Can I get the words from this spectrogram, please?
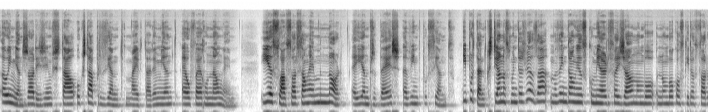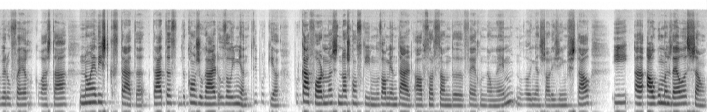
alimentos de origem vegetal, o que está presente maioritariamente é o ferro não M e a sua absorção é menor, é entre 10% a 20%. E, portanto, questiona-se muitas vezes, ah, mas então eu se comer feijão não vou, não vou conseguir absorver o ferro, que lá está. Não é disto que se trata. Trata-se de conjugar os alimentos. E porquê? Porque há formas de nós conseguirmos aumentar a absorção de ferro não M nos alimentos de origem vegetal e uh, algumas delas são uh,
